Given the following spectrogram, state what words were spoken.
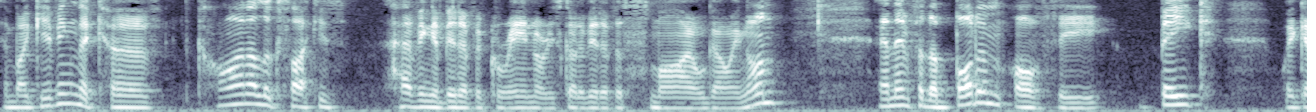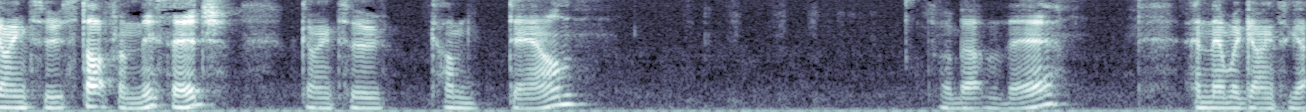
And by giving the curve, kind of looks like he's having a bit of a grin or he's got a bit of a smile going on. And then for the bottom of the beak, we're going to start from this edge, going to come down to about there. And then we're going to go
